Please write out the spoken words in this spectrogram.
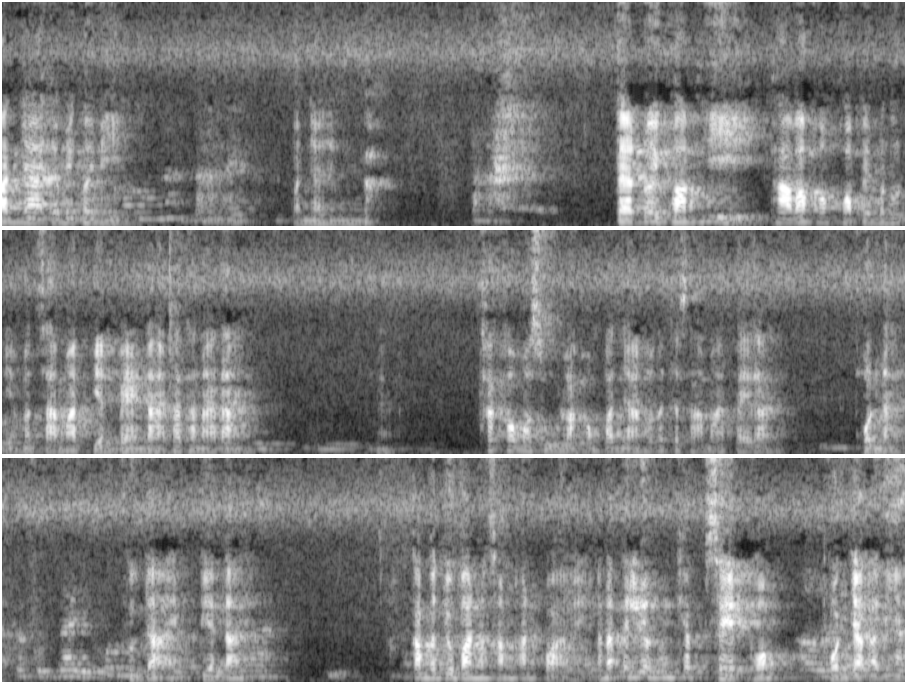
ปัญญาจะไม่ค่อยมีตายปัญญายังตาย แต่ด้วยความที่ภาวะของความเป็นมนุษย์เนี่ยมันสามารถเปลี่ยนแปลงได้พัฒนาได้ ถ้าเข้ามาสู่หลักของปัญญาเขาก็จะสามารถไปได้พ้นได้ก็ฝึกได้อยู่ฝึกได้เปลี่ยนได้กรรมปัจจุบันสำคัญกว่าเลยอันนั้นเป็นเรื่องแค่เศษของผลจากอดีต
